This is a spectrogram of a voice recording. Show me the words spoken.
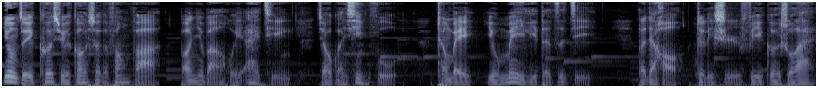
用最科学高效的方法帮你挽回爱情，浇灌幸福，成为有魅力的自己。大家好，这里是飞哥说爱。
